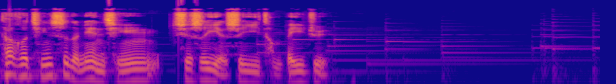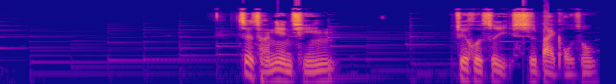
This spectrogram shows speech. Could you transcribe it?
他和秦氏的恋情其实也是一场悲剧。这场恋情。最后是以失败告终，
